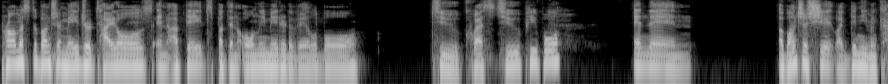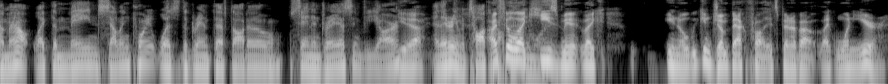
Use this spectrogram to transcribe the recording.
promised a bunch of major titles and updates, but then only made it available to Quest 2 people. And then a bunch of shit like didn't even come out. Like the main selling point was the Grand Theft Auto San Andreas in VR. yeah, And they don't even talk about I feel like anymore. he's man. Like, you know, we can jump back. Probably it's been about like one year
